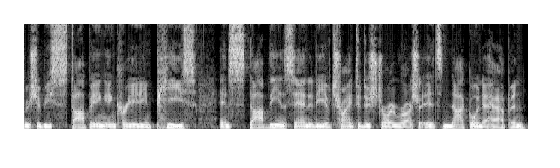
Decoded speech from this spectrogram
we should be stopping and creating peace and stop the insanity of trying to destroy Russia. It's not going to happen.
